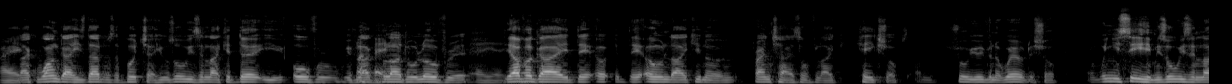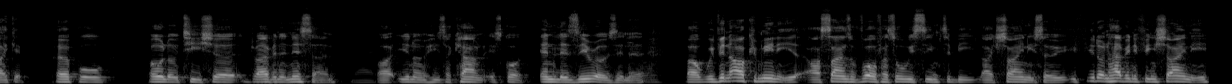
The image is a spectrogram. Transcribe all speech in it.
Right. Like one guy, his dad was a butcher. He was always in like a dirty overall with like Right. blood all over it. Yeah, yeah, the other guy, they o- they own like you know franchise of like cake shops. I'm sure you're even aware of the shop. And when you see him, he's always in like a purple polo t-shirt, driving a Nissan. But you know his account it's got endless zeros in it. But within our community, our signs of wealth has always seemed to be like shiny. So if you don't have anything shiny,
